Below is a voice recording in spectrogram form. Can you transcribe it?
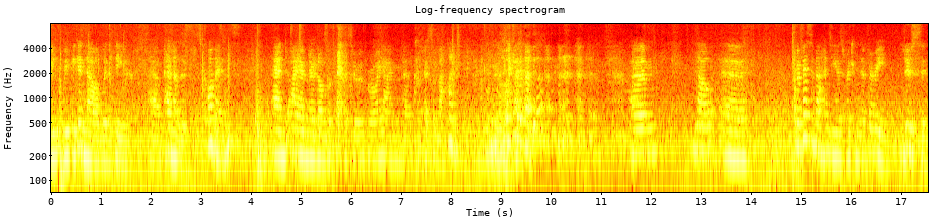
we, we begin now with the uh, panelists' comments, and I am no longer Professor Uberoi, I'm uh, Professor Mahant. um, now, uh, Professor Mohanty has written a very lucid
